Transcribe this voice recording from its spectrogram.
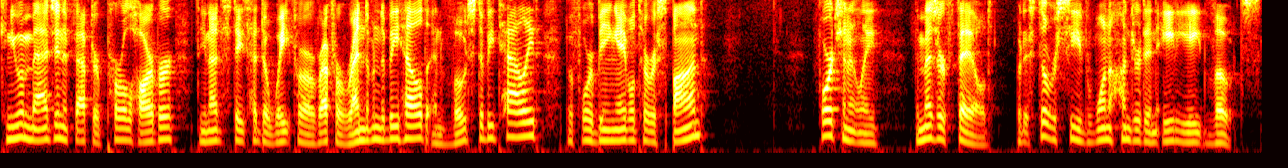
Can you imagine if after Pearl Harbor, the United States had to wait for a referendum to be held and votes to be tallied before being able to respond? Fortunately, the measure failed, but it still received 188 votes.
